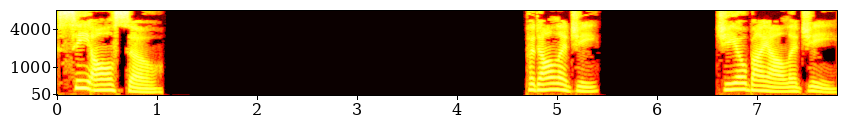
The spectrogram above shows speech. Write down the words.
See also. Pedology Geobiology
